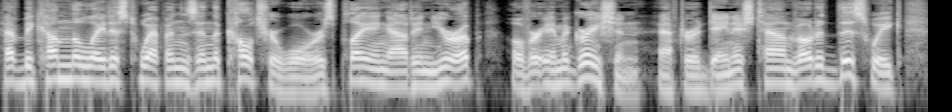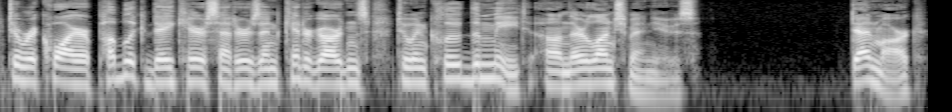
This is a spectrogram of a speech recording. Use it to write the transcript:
have become the latest weapons in the culture wars playing out in Europe over immigration after a Danish town voted this week to require public daycare centers and kindergartens to include the meat on their lunch menus. Denmark,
